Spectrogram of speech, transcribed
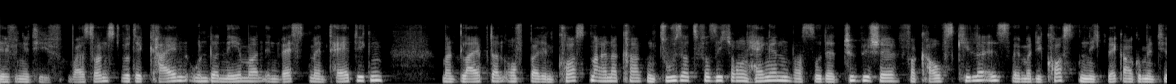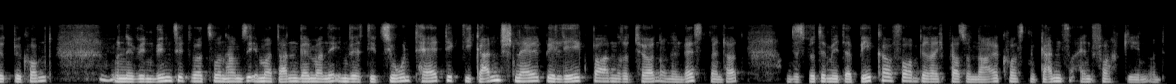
Definitiv, weil sonst würde kein Unternehmer ein Investment tätigen, man bleibt dann oft bei den Kosten einer Krankenzusatzversicherung hängen, was so der typische Verkaufskiller ist, wenn man die Kosten nicht wegargumentiert bekommt. Mhm. Und eine Win-Win-Situation haben Sie immer dann, wenn man eine Investition tätigt, die ganz schnell belegbaren Return on Investment hat. Und das würde mit der BKV im Bereich Personalkosten ganz einfach gehen. Und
